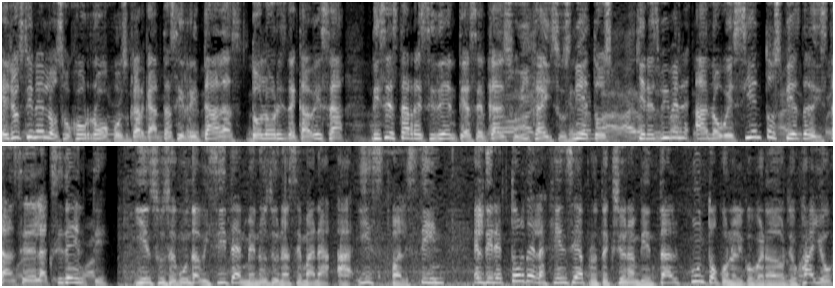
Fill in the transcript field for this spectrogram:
Ellos tienen los ojos rojos, gargantas irritadas, dolores de cabeza, dice esta residente acerca de su hija y sus nietos, quienes viven a 900 pies de distancia del accidente. Y en su segunda visita en menos de una semana a East Palestine, el director de la Agencia de Protección Ambiental, junto con el gobernador de Ohio,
